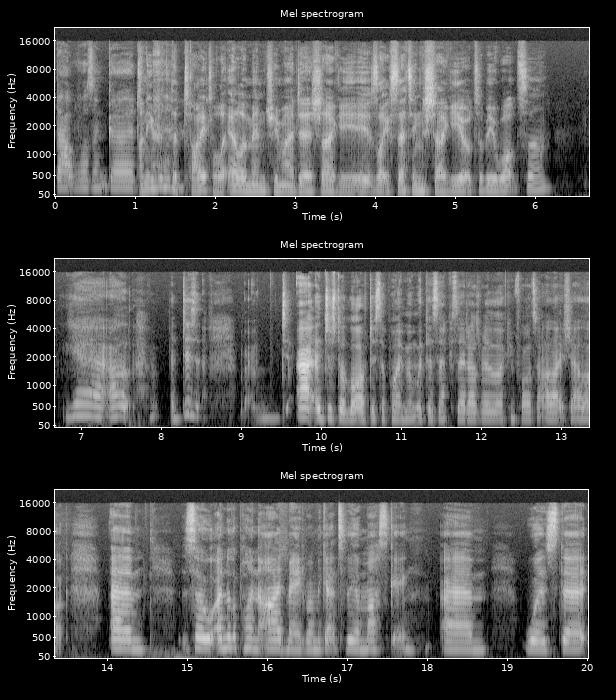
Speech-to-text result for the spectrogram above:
That wasn't good. And even the title, Elementary My Dear Shaggy, it's like setting Shaggy up to be Watson. Yeah, I, I dis, uh, just a lot of disappointment with this episode. I was really looking forward to. it. I like Sherlock. Um, so another point that I'd made when we get to the unmasking, um, was that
